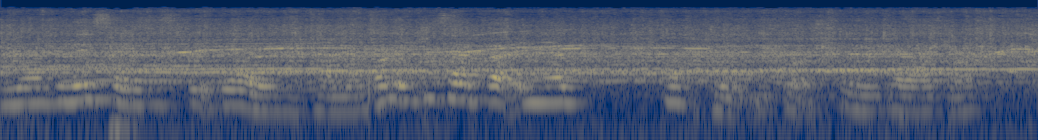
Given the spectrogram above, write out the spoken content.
You have this is a bit warm, Helen. Why don't you have that in your pocket? You've got a small screwdriver.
